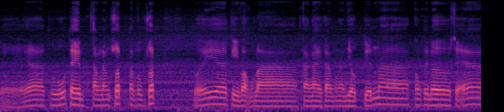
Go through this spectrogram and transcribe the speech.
để à, thu hút thêm, tăng năng suất, tăng công suất với à, kỳ vọng là càng ngày càng nhiều tuyến à, container sẽ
